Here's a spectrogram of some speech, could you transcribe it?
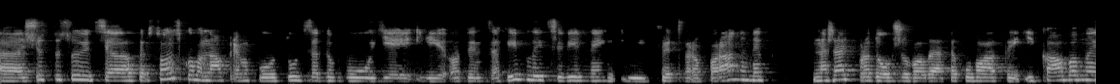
Е, Що стосується Херсонського напрямку, тут за добу є і один загиблий цивільний, і четверо поранених. На жаль, продовжували атакувати і кабами,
